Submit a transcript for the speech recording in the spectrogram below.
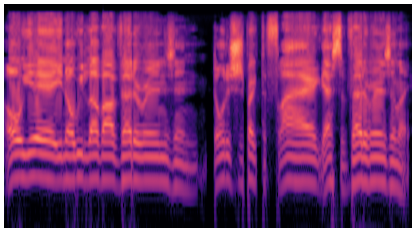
Oh yeah, you know we love our veterans and don't disrespect the flag. That's the veterans and like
